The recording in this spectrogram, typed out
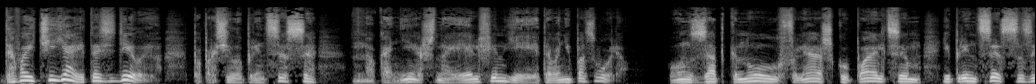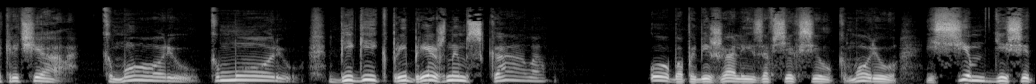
давайте я это сделаю», — попросила принцесса, но, конечно, Эльфин ей этого не позволил. Он заткнул фляжку пальцем, и принцесса закричала. «К морю, к морю! Беги к прибрежным скалам!» Оба побежали изо всех сил к морю, и семьдесят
